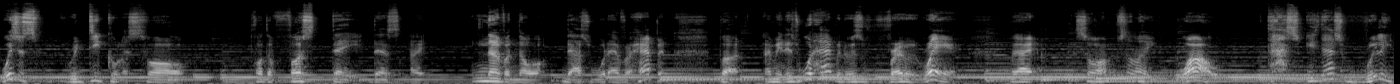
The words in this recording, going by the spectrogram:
which is ridiculous for for the first day. That's I never know that's would ever happen but I mean it would happen. It was very rare like so I'm just like wow that's that's really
